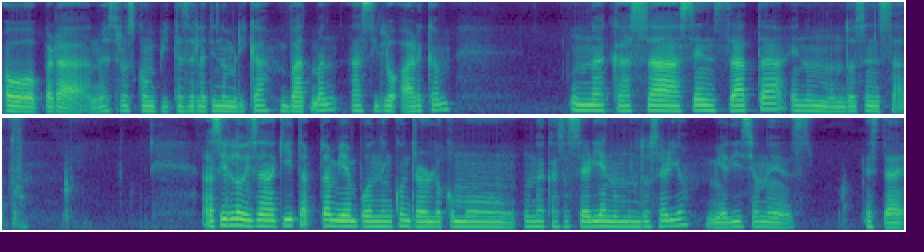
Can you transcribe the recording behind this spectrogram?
o para nuestros compitas de Latinoamérica, Batman Asilo Arkham una casa sensata en un mundo sensato. Así lo dicen aquí, también pueden encontrarlo como una casa seria en un mundo serio. Mi edición es está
